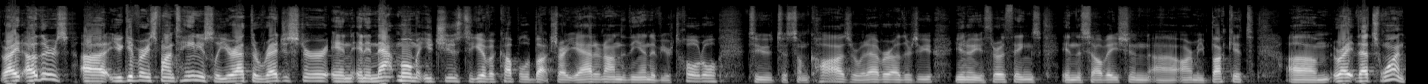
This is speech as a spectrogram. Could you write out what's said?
right? Others, uh, you give very spontaneously. You're at the register, and, and in that moment, you choose to give a couple of bucks, right? You add it on to the end of your total to, to some cause or whatever. Others, you, you know, you throw things in the Salvation uh, Army bucket, um, right? That's one.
